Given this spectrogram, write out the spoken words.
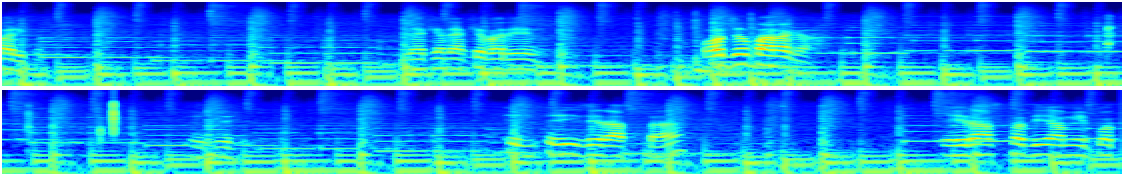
বাড়িঘর। দেখেন একেবারে অজ পাড়াগা এই যে রাস্তা, এই রাস্তা দিয়ে আমি কত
